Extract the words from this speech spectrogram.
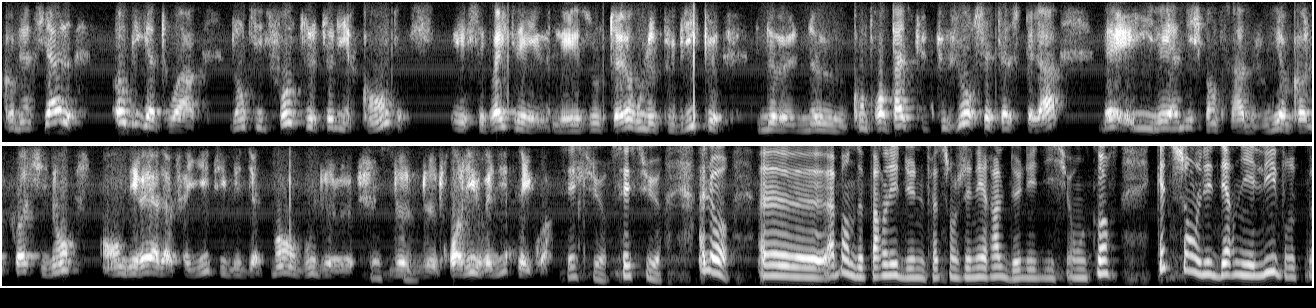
commercial obligatoire dont il faut tenir compte. Et c'est vrai que les, auteurs ou le public ne, ne comprend pas toujours cet aspect-là mais il est indispensable. Je vous dis encore une fois, sinon on irait à la faillite immédiatement au bout de, de, trois livres édités. C'est sûr, c'est sûr. Alors, euh, avant de parler d'une façon générale de l'édition en Corse, quels sont les derniers livres, que,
